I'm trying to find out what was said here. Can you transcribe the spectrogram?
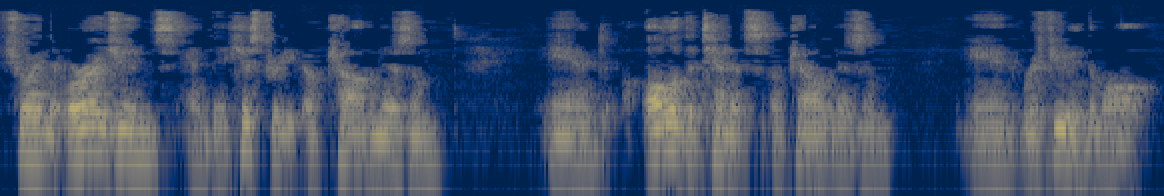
showing the origins and the history of Calvinism and all of the tenets of Calvinism and refuting them all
